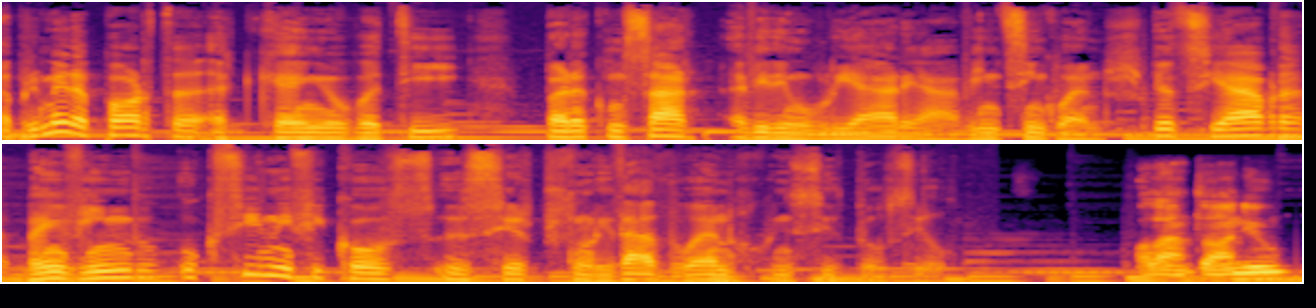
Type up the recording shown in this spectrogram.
a primeira porta a quem eu bati para começar a vida imobiliária há 25 anos. Pedro Seabra, bem-vindo. O que significou ser personalidade do ano reconhecido pelo SIL? Olá, António.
